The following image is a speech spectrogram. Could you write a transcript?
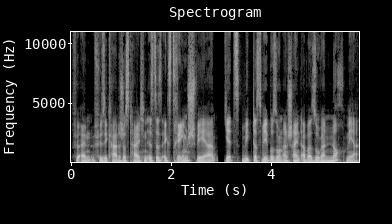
Für ein physikalisches Teilchen ist es extrem schwer. Jetzt wiegt das Weboson anscheinend aber sogar noch mehr.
